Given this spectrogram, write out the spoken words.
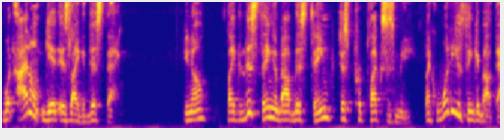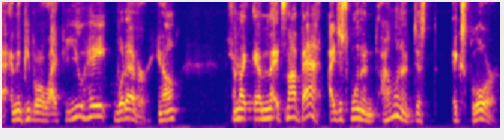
what i don't get is like this thing you know? Like this thing about this thing just perplexes me. Like what do you think about that? And then people are like you hate whatever you know? I'm like and it's not that. I just want to i want to just explore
